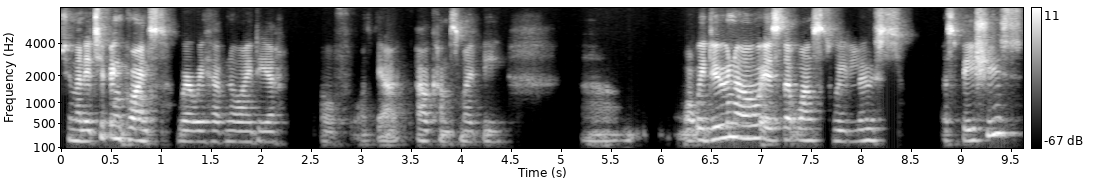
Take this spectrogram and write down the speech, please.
too many tipping points where we have no idea of what the outcomes might be. Um, what we do know is that once we lose a species,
